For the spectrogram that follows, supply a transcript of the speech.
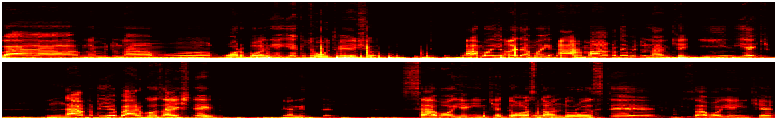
و نمی‌دونم قربانی یک توطعه شد. اما این آدمای احمق نمی‌دونن که این یک نقدی برگذشته. یعنی سوای این که داستان درسته سوای این که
